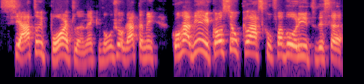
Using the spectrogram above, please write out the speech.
Seattle e Portland, né? Que vão jogar também. Conradinho aí, qual o seu clássico favorito dessa,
